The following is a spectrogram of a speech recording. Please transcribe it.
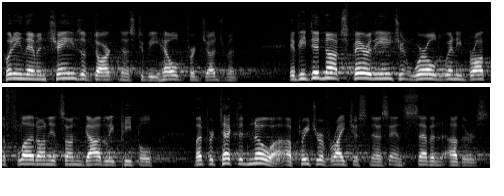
putting them in chains of darkness to be held for judgment, if he did not spare the ancient world when he brought the flood on its ungodly people, but protected Noah, a preacher of righteousness, and seven others,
